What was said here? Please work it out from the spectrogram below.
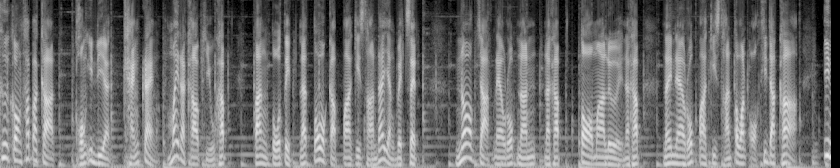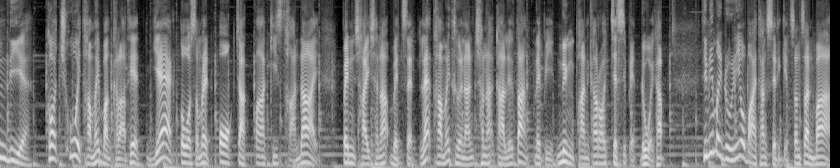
คือกองทัพอากาศของอินเดียแข็งแกร่งไม่ระคาวผิวครับ ตั้งตัวติดและโต้กับปากีสถานได้อย่างเบ็ดเสร็จ นอกจากแนวรบนั้นนะครับต่อมาเลยนะครับในแนวรบปากีสถานตะวันออกที่ดักคา อินเดียก็ช่วยทำให้บังคลาเทศแยกตัวสำเร็จออกจากปากีสถานได้ เป็นชัยชนะเบ็ดเสร็จ และทำให้เธอนั้นชนะการเลือกตั้งในปี 1971 ด้วยครับ ทีนี้มาดูนโยบายทางเศรษฐกิจสั้นๆ บ้าง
